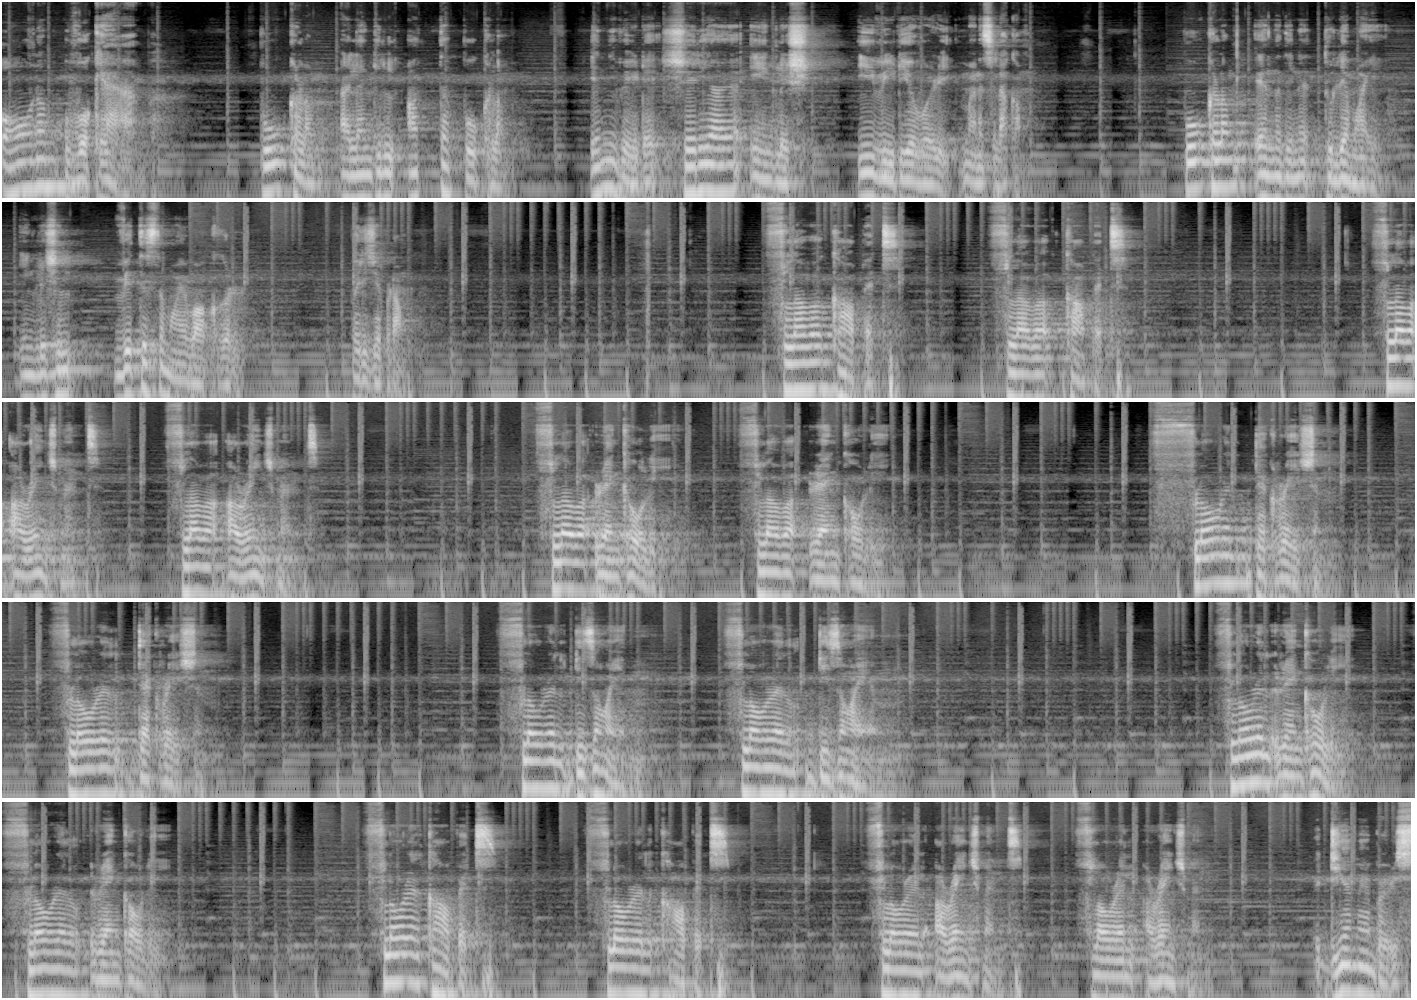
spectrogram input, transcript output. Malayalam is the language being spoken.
ഓണം വൊക്കാബ് പൂക്കളം അല്ലെങ്കിൽ അത്തപ്പൂക്കളം എന്നിവയുടെ ശരിയായ ഇംഗ്ലീഷ് ഈ വീഡിയോ വഴി മനസ്സിലാക്കാം. പൂക്കളം എന്നതിന് തുല്യമായി ഇംഗ്ലീഷിൽ വ്യത്യസ്തമായ വാക്കുകൾ പരിചയപ്പെടാം. Flower carpet flower carpet flower arrangement. Flower arrangement. Flower rangoli flower rangoli floral decoration. Floral decoration. Floral design. Floral design. Floral rangoli floral rangoli floral carpets floral carpets floral arrangements floral arrangement dear members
